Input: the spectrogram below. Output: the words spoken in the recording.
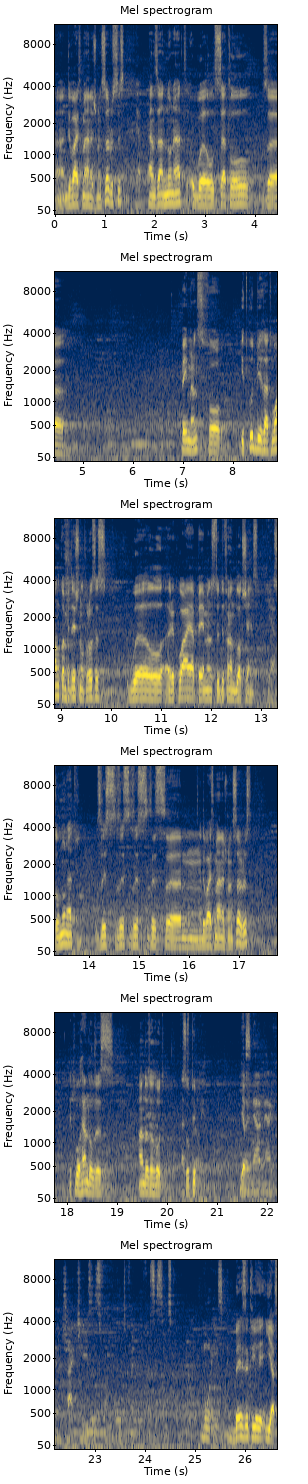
uh, device management services, Yep. and then Nunet will settle the payments for. It could be that one computational process will require payments to different blockchains. Yeah. So Nunet, this this this this um, device management service, it will handle this under the hood. That's so people, yes, So now, now you can attract users from all different ecosystems more easily. basically yes.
